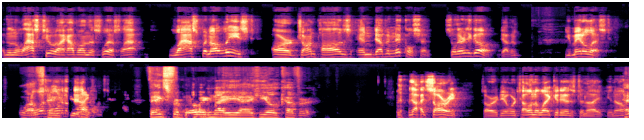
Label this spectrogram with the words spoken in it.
And then the last two I have on this list, last, last but not least, are John Paz and Devin Nicholson. So there you go, Devin. You made a list. Well, it wasn't one of the you. bad ones. Thanks for blowing my uh, heel cover. Sorry. Sorry, dude. We're telling it like it is tonight, you know? Ha-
